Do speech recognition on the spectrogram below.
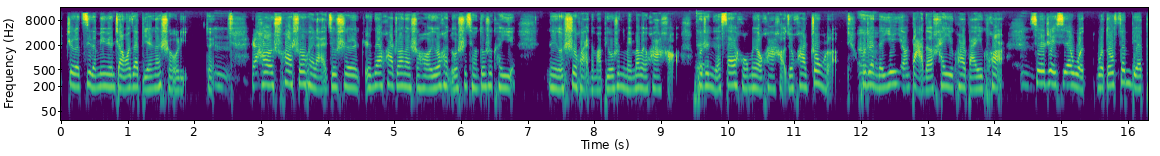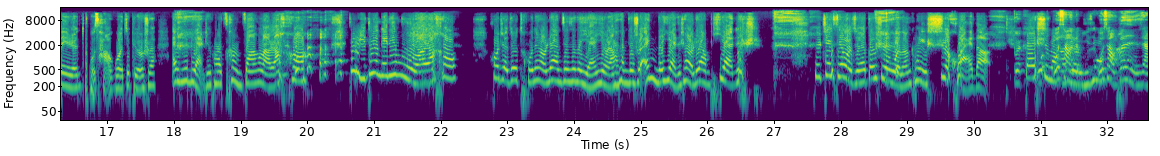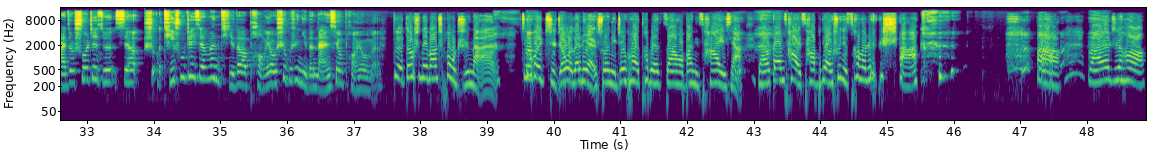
这个自己的命运掌握在别人的手里。对，嗯，然后话说回来，就是人在化妆的时候，有很多事情都是可以那个释怀的嘛。比如说你眉毛没画好，或者你的腮红没有画好就画重了，或者你嗯的阴影打的黑一块儿白一块儿。嗯其实这些我我都分别被人吐槽过。就比如说，哎，你脸这块儿蹭脏了，然后 就一顿给你抹，然后或者就涂那种亮晶晶的眼影，然后他们就说，哎，你的眼睛上有亮片，就是。就这些，我觉得都是我能可以释怀的。不是，但是呢我我想有一件我想问一下，就说这些些说提出这些问题的朋友，是不是你的男性朋友们？对，都是那帮臭直男，就会指着我的脸说：“你这块特别脏，我帮你擦一下。”然后干擦也擦不掉，说你蹭的这是啥？啊，完了之后，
